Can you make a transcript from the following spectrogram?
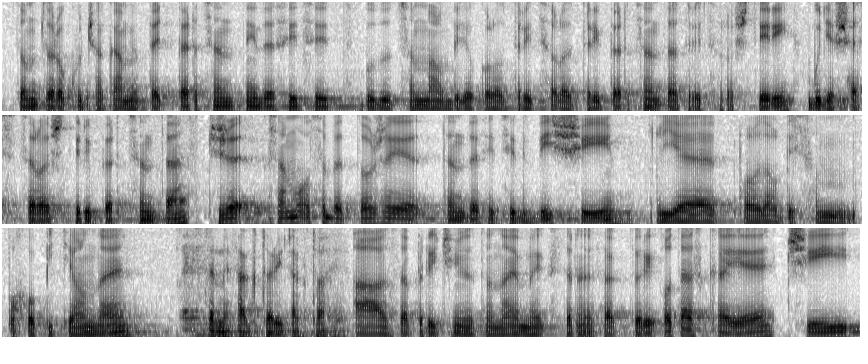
V tomto roku čakáme 5% deficit, v budúcom mal byť okolo 3,3%, 3,4%, bude 6,4%. Čiže samo o sebe to, že je ten deficit vyšší, je, povedal by som, pochopiteľné. Externé faktory, takto. A za príčinu to najmä externé faktory. Otázka je, či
